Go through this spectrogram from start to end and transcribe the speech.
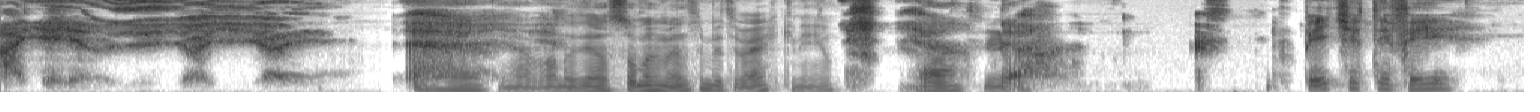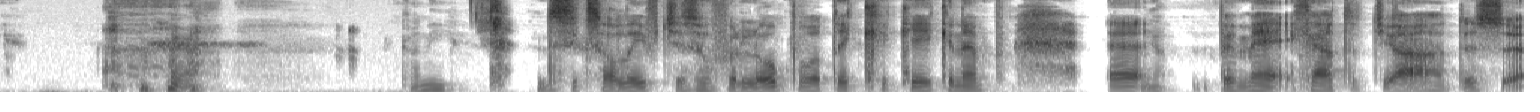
Ai, ai, ai. Eh, Ja, want ja, sommige mensen moeten werken, joh. ja, ja. Beetje tv. Kan niet. Dus ik zal eventjes overlopen wat ik gekeken heb. Ja. Bij mij gaat het ja, dus eh,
